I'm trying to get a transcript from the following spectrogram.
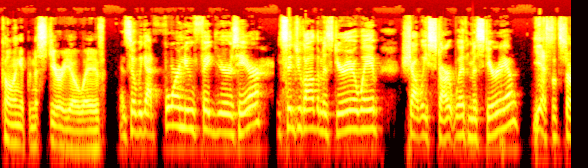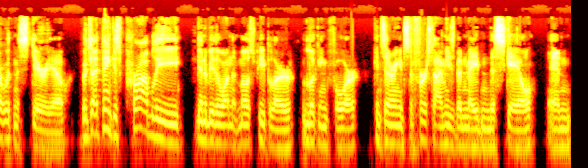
calling it the Mysterio wave. And so we got four new figures here. Since you call it the Mysterio wave, shall we start with Mysterio? Yes, let's start with Mysterio, which I think is probably going to be the one that most people are looking for, considering it's the first time he's been made in this scale. And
